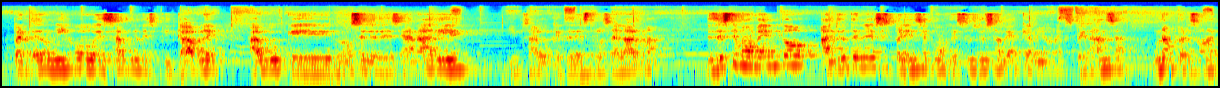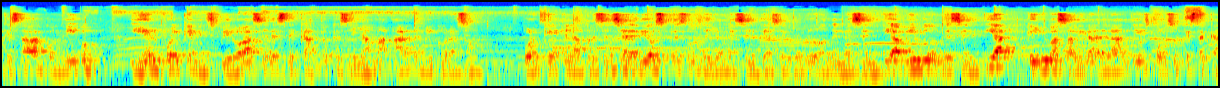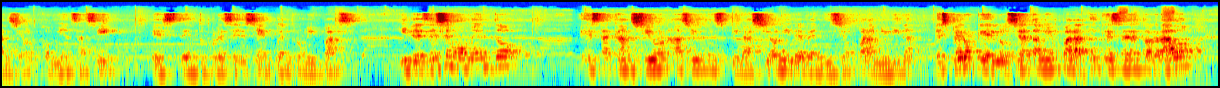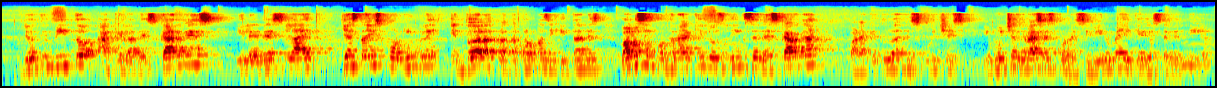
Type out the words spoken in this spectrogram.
perder un hijo es algo inexplicable, algo que no se le desea a nadie y pues algo que te destroza el alma. Desde este momento, al yo tener esa experiencia con Jesús, yo sabía que había una esperanza, una persona que estaba conmigo y Él fue el que me inspiró a hacer este canto que se llama Arde mi corazón porque en la presencia de Dios es donde yo me sentía seguro, donde me sentía vivo, donde sentía que yo iba a salir adelante y es por eso que esta canción comienza así, este, en tu presencia encuentro mi paz. Y desde ese momento esta canción ha sido una inspiración y de bendición para mi vida. Espero que lo sea también para ti, que sea de tu agrado. Yo te invito a que la descargues y le des like. Ya está disponible en todas las plataformas digitales. Vamos a encontrar aquí los links de descarga para que tú las escuches. Y muchas gracias por recibirme y que Dios te bendiga.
